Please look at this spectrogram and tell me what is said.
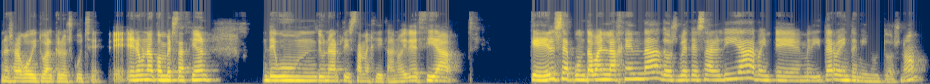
no es algo habitual que lo escuche. E, era una conversación de un, de un artista mexicano y decía que él se apuntaba en la agenda dos veces al día eh, meditar 20 minutos, ¿no?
